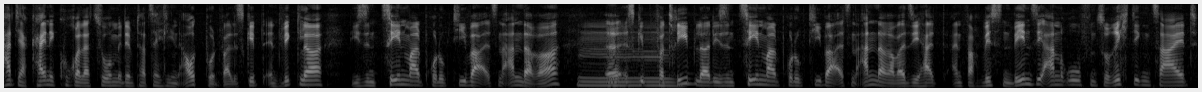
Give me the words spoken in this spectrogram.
hat ja keine Korrelation mit dem tatsächlichen Output, weil es gibt Entwickler, die sind zehnmal produktiver als ein anderer. Mm. Es gibt Vertriebler, die sind zehnmal produktiver als ein anderer, weil sie halt einfach wissen, wen sie anrufen zur richtigen Zeit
